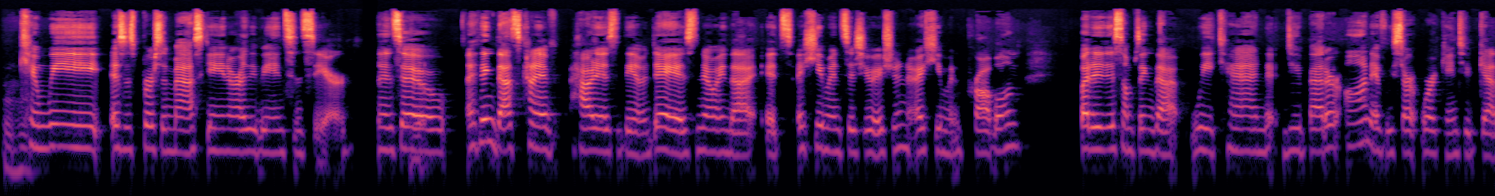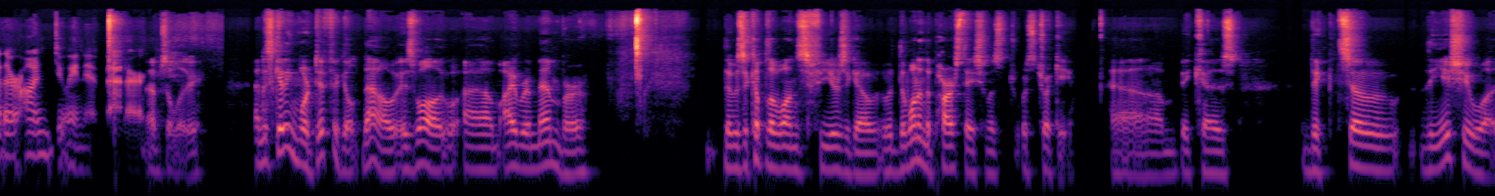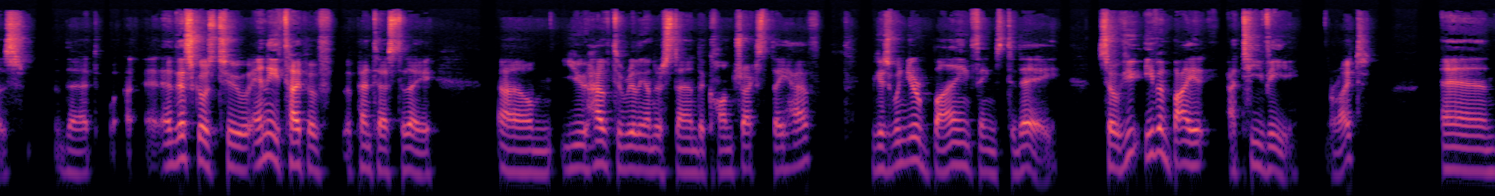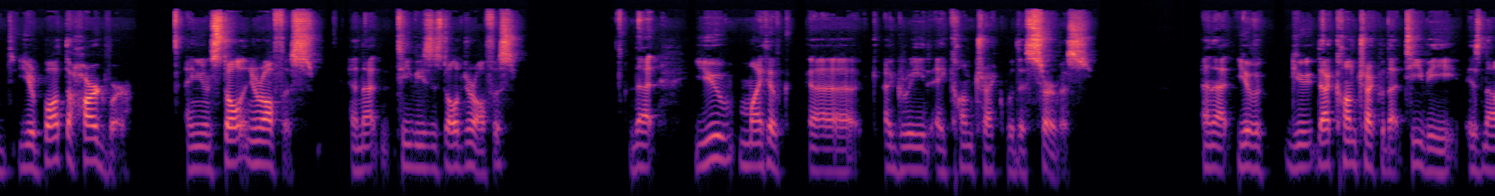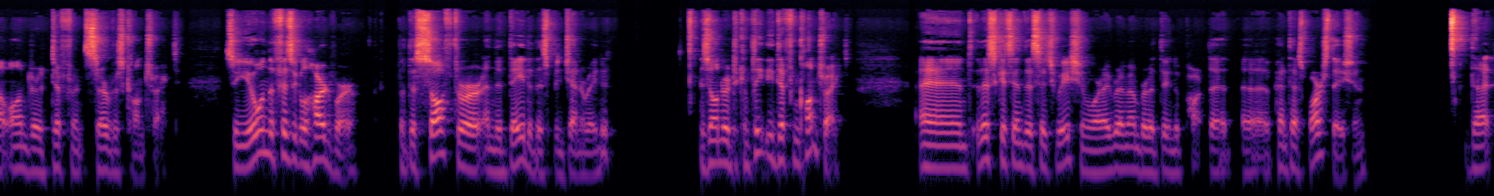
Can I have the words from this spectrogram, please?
Mm-hmm. Can we, is this person masking or are they being sincere? And so yeah. I think that's kind of how it is at the end of the day is knowing that it's a human situation, a human problem, but it is something that we can do better on if we start working together on doing it better. Absolutely. And it's getting more difficult now as well. Um, I remember there was a couple of ones a few years ago. The one in the power station was was tricky um, because the so the issue was that and this goes to any type of pen test today um, you have to really understand the contracts they have because when you're buying things today so if you even buy a tv right? And you bought the hardware and you install it in your office and that tv is installed in your office that you might have uh, agreed a contract with a service and that you you that contract with that TV is now under a different service contract. So you own the physical hardware, but the software and the data that's been generated is under a completely different contract. And this gets into a situation where I remember doing the part that uh, Pentest Bar Station that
